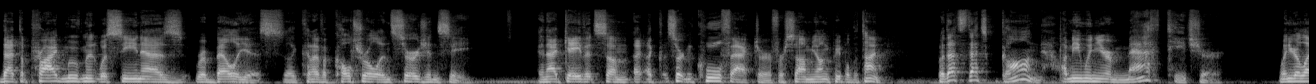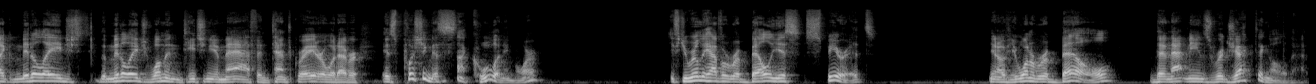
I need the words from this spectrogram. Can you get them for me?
that the pride movement was seen as rebellious, like kind of a cultural insurgency. And that gave it some a, a certain cool factor for some young people at the time. But that's that's gone now. I mean, when you're a math teacher, when you're like middle-aged, the middle-aged woman teaching you math in 10th grade or whatever is pushing this, it's not cool anymore. If you really have a rebellious spirit, you know, if you want to rebel, then that means rejecting all that.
